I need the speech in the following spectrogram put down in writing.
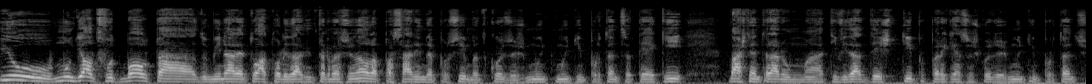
E o Mundial de Futebol está a dominar então a atualidade internacional, a passar ainda por cima de coisas muito, muito importantes até aqui. Basta entrar uma atividade deste tipo para que essas coisas muito importantes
